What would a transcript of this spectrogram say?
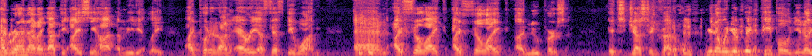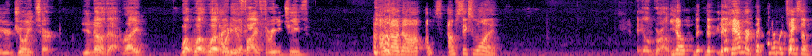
I, I ran out. I got the icy hot immediately. I put it on Area 51, and I feel like I feel like a new person. It's just incredible. You know, when you're big people, you know your joints hurt. You know that, right? What what what? I What are you? Five three, chief? Oh no, no, I'm I'm, I'm six one. You'll grow. You know, the, the, the camera the camera takes up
